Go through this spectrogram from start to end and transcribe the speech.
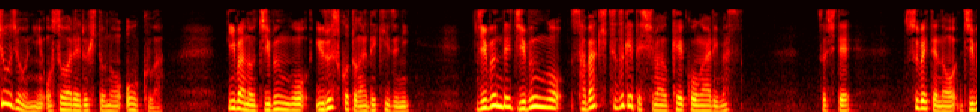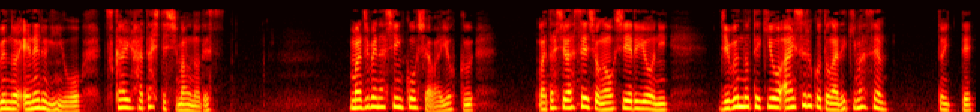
症状に襲われる人の多くは、今の自分を許すことができずに、自分で自分を裁き続けてしまう傾向があります。そして、すべての自分のエネルギーを使い果たしてしまうのです。真面目な信仰者はよく、私は聖書が教えるように、自分の敵を愛することができません。と言って、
